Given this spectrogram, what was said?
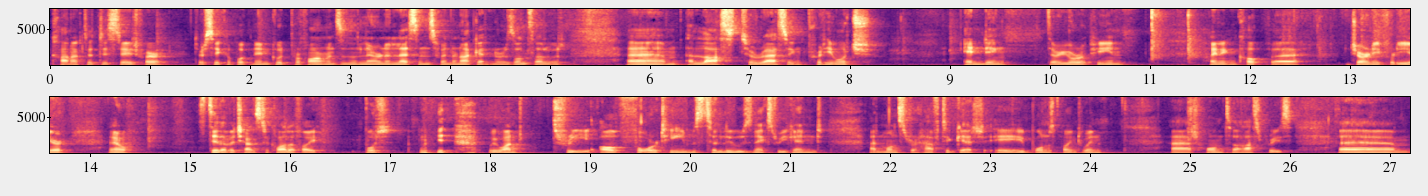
Connacht at this stage where they're sick of putting in good performances and learning lessons when they're not getting the results out of it. Um, a loss to Racing, pretty much ending their European Heineken Cup uh, journey for the year. Now, still have a chance to qualify, but we want three of four teams to lose next weekend, and Munster have to get a bonus point win at home to Ospreys. Um,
